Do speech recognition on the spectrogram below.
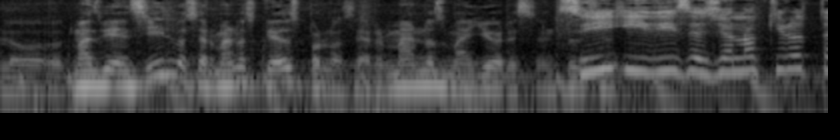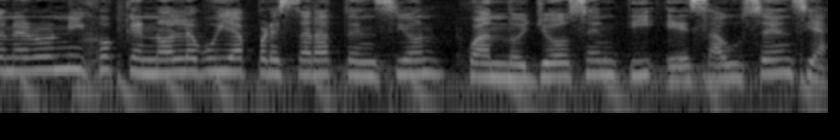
lo- más bien sí, los hermanos criados por los hermanos mayores. Entonces, Sí, y dices, yo no quiero tener un hijo que no le voy a prestar atención cuando yo sentí esa ausencia.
